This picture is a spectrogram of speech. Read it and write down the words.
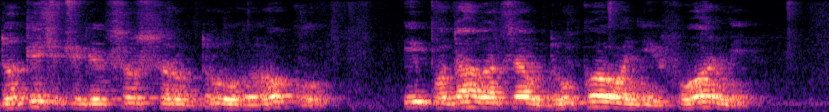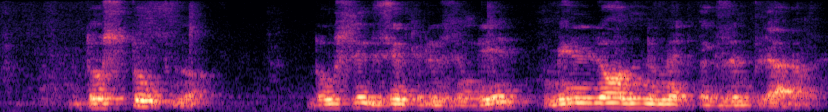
до 1942 року і подала це в друкованій формі доступно до всіх жителів землі мільйонними екземплярами.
